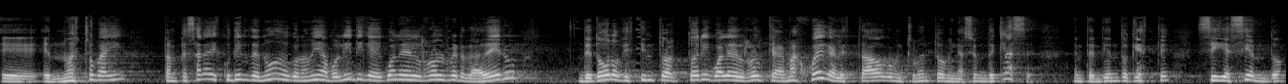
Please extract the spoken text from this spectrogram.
eh, en nuestro país para empezar a discutir de nuevo economía política y cuál es el rol verdadero de todos los distintos actores y cuál es el rol que además juega el Estado como instrumento de dominación de clase, entendiendo que este sigue siendo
